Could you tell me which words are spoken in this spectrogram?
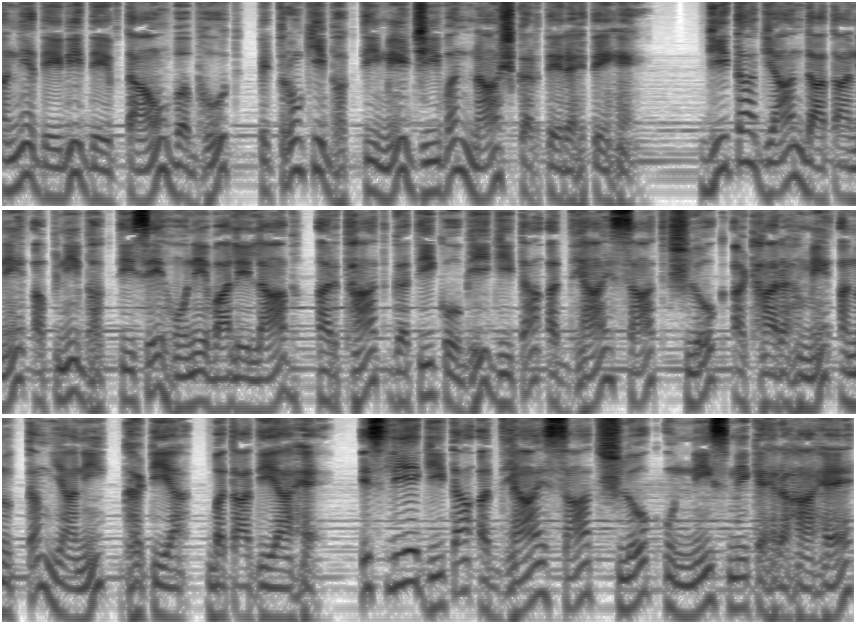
अन्य देवी देवताओं व भूत पितरों की भक्ति में जीवन नाश करते रहते हैं। गीता ज्ञान दाता ने अपनी भक्ति से होने वाले लाभ, अर्थात गति को भी गीता अध्याय सात श्लोक अठारह में अनुत्तम यानी घटिया बता दिया है। इसलिए गीता अध्याय सात श्लोक उन्नीस में कह रहा है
